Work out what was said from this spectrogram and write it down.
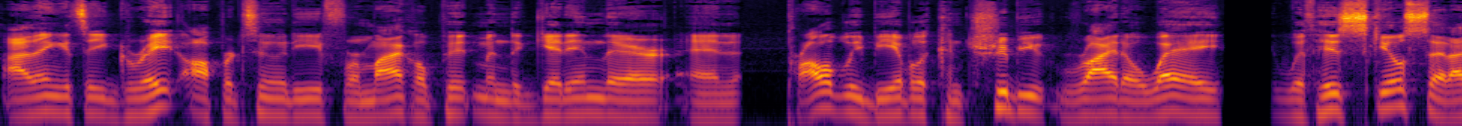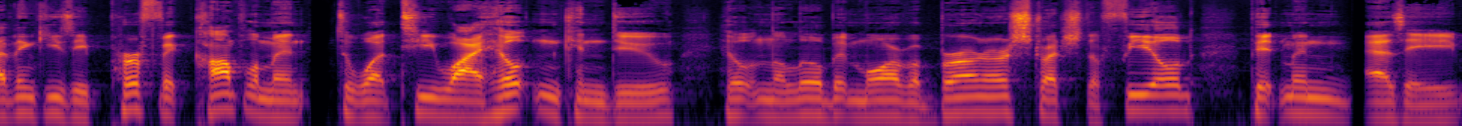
I think it's a great opportunity for Michael Pittman to get in there and probably be able to contribute right away. With his skill set, I think he's a perfect complement to what T.Y. Hilton can do. Hilton, a little bit more of a burner, stretch the field. Pittman, as a,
